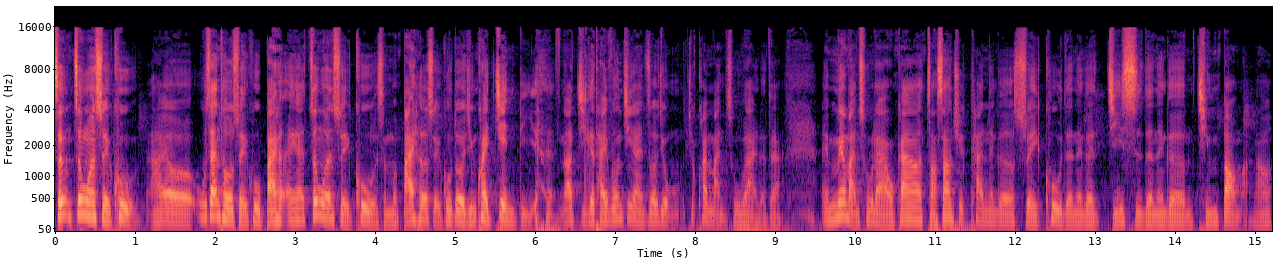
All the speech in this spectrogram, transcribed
曾曾文水库，还有乌山头水库、白河，哎，曾文水库、什么白河水库都已经快见底了。那几个台风进来之后就，就快满出来了，对啊，哎，没有满出来。我刚刚早上去看那个水库的那个即时的那个情报嘛，然后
